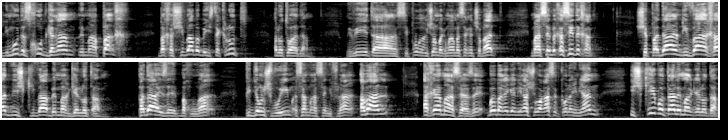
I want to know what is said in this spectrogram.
לימוד הזכות גרם למהפך בחשיבה ובהסתכלות על אותו אדם. מביא את הסיפור הראשון בגמרא מסכת שבת, מעשה בחסיד אחד, שפדה ריבה אחת והשכיבה במרגלותיו. פדה איזה בחורה, פדיון שבויים, עשה מעשה נפלא, אבל אחרי המעשה הזה, בו ברגע נראה שהוא הרס את כל העניין, השכיב אותה למרגלותיו.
